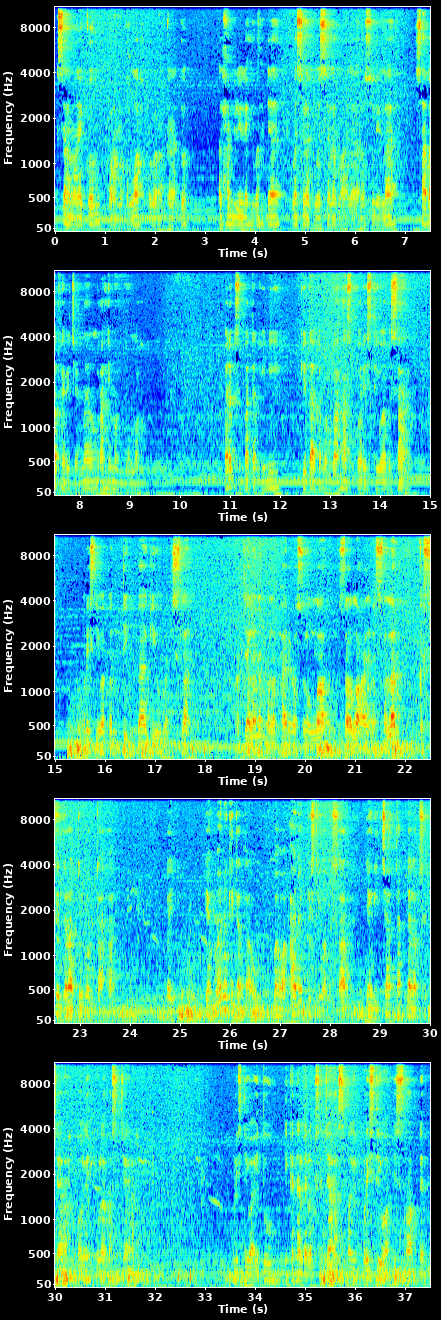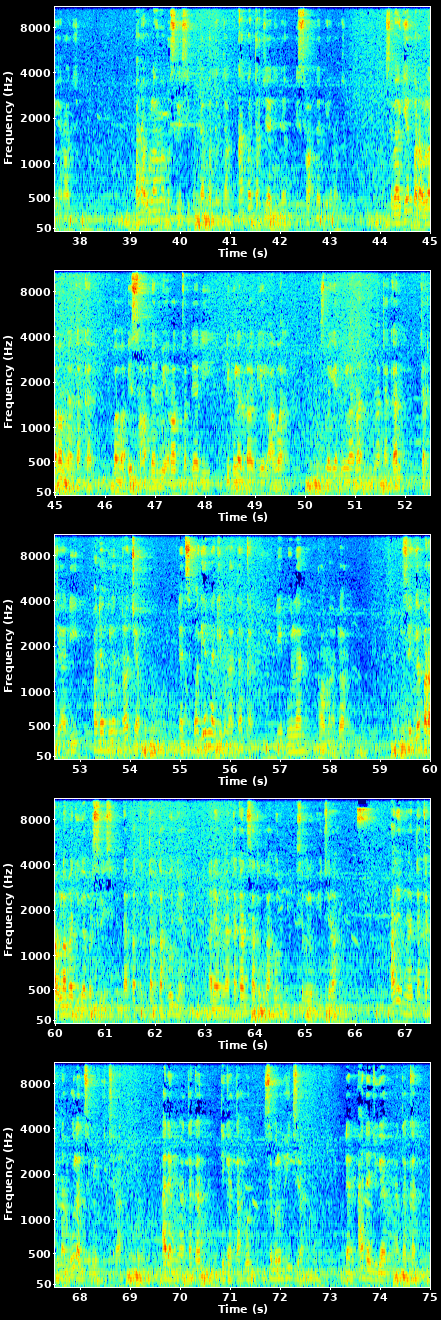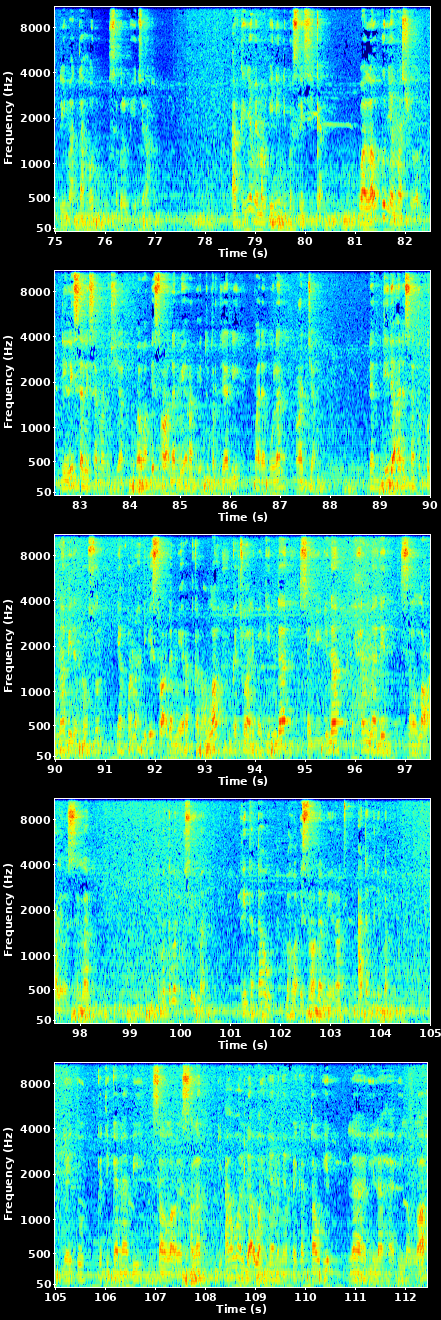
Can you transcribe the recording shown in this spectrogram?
Assalamualaikum warahmatullahi wabarakatuh. Alhamdulillahi wahda Wassalatu wassalamu ala rasulillah. Sahabat Ferry Channel Rahimahumullah Pada kesempatan ini Kita akan membahas peristiwa besar Peristiwa penting bagi umat Islam. Perjalanan malam hari Rasulullah SAW ke Sidratul Muntaha. Baik, yang mana kita tahu bahwa ada peristiwa besar yang dicatat dalam sejarah oleh ulama sejarah. Peristiwa itu dikenal dalam sejarah sebagai peristiwa Isra dan Mi'raj. Para ulama berselisih pendapat tentang kapan terjadinya Isra dan Mi'raj. Sebagian para ulama mengatakan bahwa Isra dan Mi'raj terjadi di bulan Rabiul Awal. Sebagian ulama mengatakan terjadi pada bulan Rajab dan sebagian lagi mengatakan di bulan Ramadan. Sehingga para ulama juga berselisih pendapat tentang tahunnya. Ada yang mengatakan satu tahun sebelum hijrah, ada yang mengatakan enam bulan sebelum hijrah, ada yang mengatakan tiga tahun sebelum hijrah, dan ada juga yang mengatakan lima tahun sebelum hijrah. Artinya memang ini diperselisihkan. Walaupun yang masyur di lisan-lisan manusia bahwa Isra dan Mi'raj itu terjadi pada bulan Rajab. Dan tidak ada satupun nabi dan rasul yang pernah di Isra dan Mi'rajkan Allah kecuali baginda Sayyidina Muhammadin sallallahu alaihi wasallam. Teman-temanku seiman, kita tahu bahwa Isra dan Mi'raj ada penyebabnya, yaitu ketika Nabi sallallahu alaihi wasallam di awal dakwahnya menyampaikan tauhid La ilaha illallah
